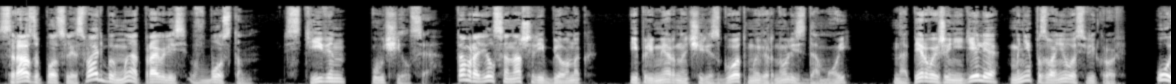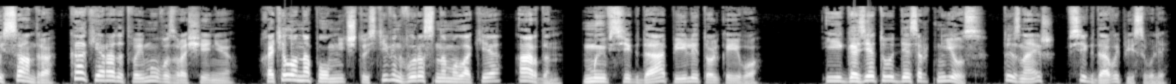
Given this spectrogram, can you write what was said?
Сразу после свадьбы мы отправились в Бостон. Стивен учился. Там родился наш ребенок, и примерно через год мы вернулись домой. На первой же неделе мне позвонила свекровь. «Ой, Сандра, как я рада твоему возвращению!» Хотела напомнить, что Стивен вырос на молоке Арден. Мы всегда пили только его. И газету Desert News, ты знаешь, всегда выписывали.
